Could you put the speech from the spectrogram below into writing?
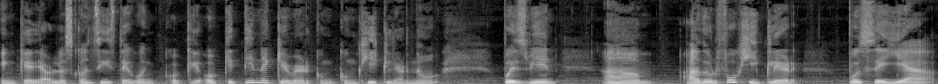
¿En qué diablos consiste o, qué, tiene que ver con, con, Hitler, no? Pues bien, Adolfo Hitler poseía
